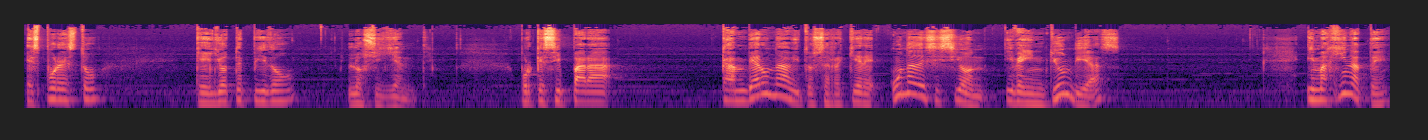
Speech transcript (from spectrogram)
Es por esto que yo te pido lo siguiente. Porque si para cambiar un hábito se requiere una decisión y 21 días, Imagínate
